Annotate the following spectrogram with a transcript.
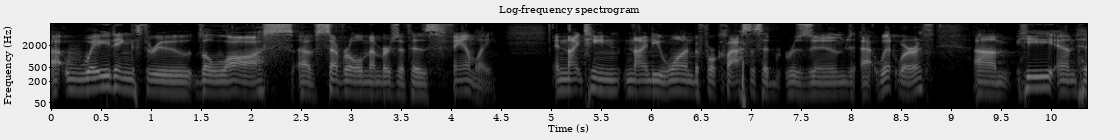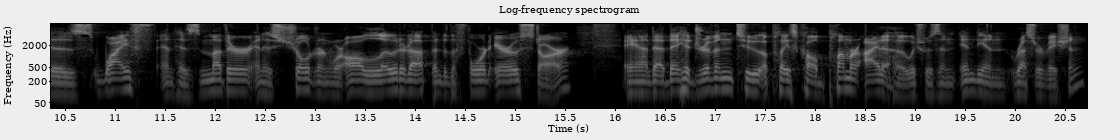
uh, wading through the loss of several members of his family. In 1991, before classes had resumed at Whitworth, um, he and his wife and his mother and his children were all loaded up into the Ford Aerostar. And uh, they had driven to a place called Plummer, Idaho, which was an Indian reservation.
